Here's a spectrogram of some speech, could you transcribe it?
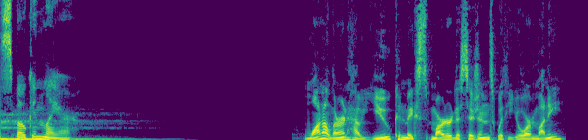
Spoken Layer. Want to learn how you can make smarter decisions with your money?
